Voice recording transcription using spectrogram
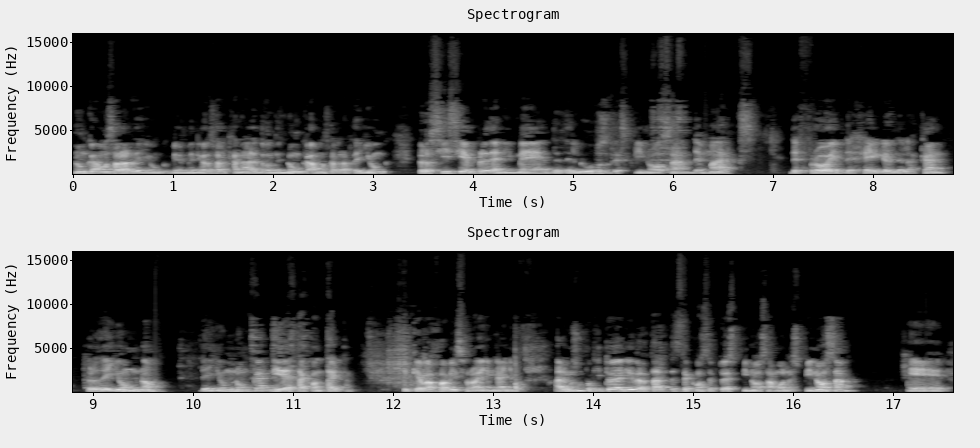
Nunca vamos a hablar de Jung. Bienvenidos al canal donde nunca vamos a hablar de Jung, pero sí siempre de anime, de Deleuze, de Spinoza, de Marx, de Freud, de Hegel, de Lacan, pero de Jung no. De Jung nunca, ni de Attack on Titan. Así que bajo aviso no hay engaño. Hablemos un poquito de libertad de este concepto de Spinoza. Bueno, Spinoza, eh,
